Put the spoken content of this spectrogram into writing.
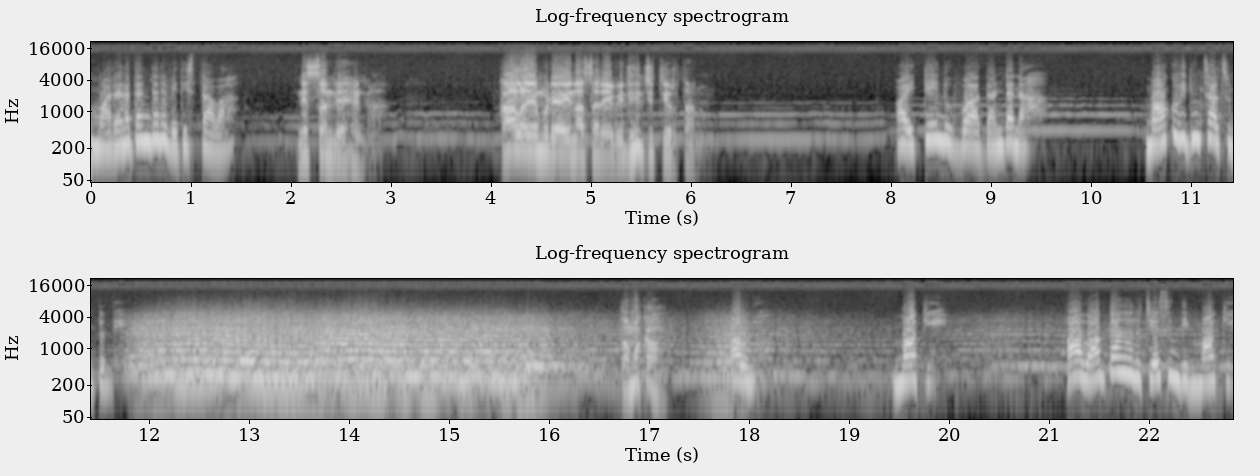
మరణదండన విధిస్తావా? నిస్సందేహంగా. కాలయముడే అయినా సరే విధించి తీరుతాను. అయితే నువ్వు ఆ దండన మాకు విధించాల్సి ఉంటుంది తమక? అవును. మాకే. ఆ వాగ్దానాలు చేసింది మాకే.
